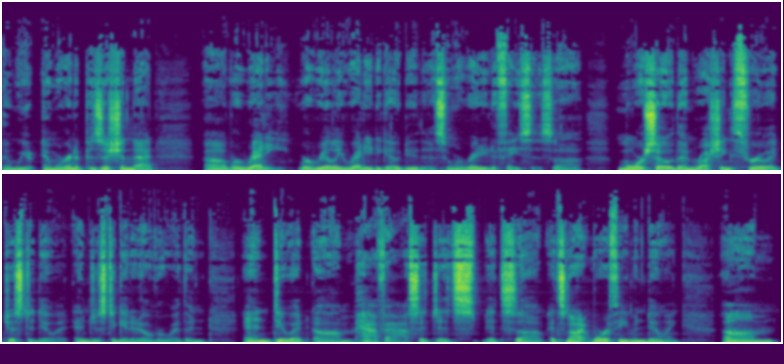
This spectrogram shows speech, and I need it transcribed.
and we and we're in a position that uh, we're ready. We're really ready to go do this, and we're ready to face this. Uh, more so than rushing through it just to do it and just to get it over with and and do it um, half-ass. It, it's it's uh, it's not worth even doing. Um,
